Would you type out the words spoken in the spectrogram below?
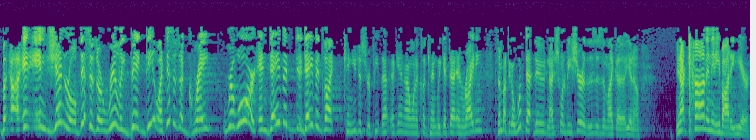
but uh, in, in general, this is a really big deal. Like this is a great reward. And David, David's like, can you just repeat that again? I want to click. Can we get that in writing? Because I'm about to go whip that dude, and I just want to be sure that this isn't like a, you know, you're not conning anybody here.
